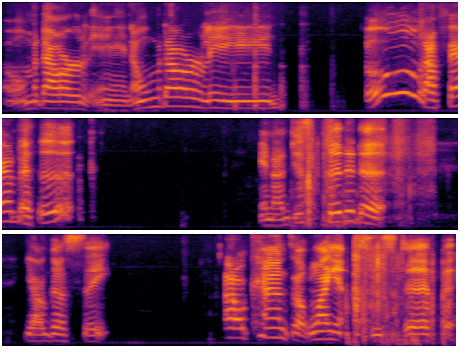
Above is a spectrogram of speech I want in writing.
Oh, my darling. Oh, my darling. Oh, I found a hook. And I just put it up. Y'all gonna see all kinds of lamps and stuff. But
